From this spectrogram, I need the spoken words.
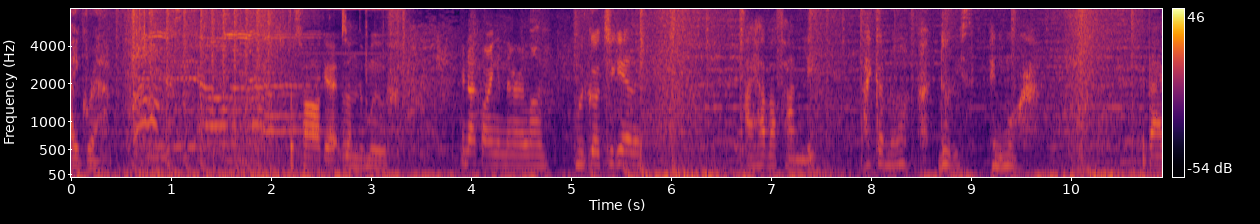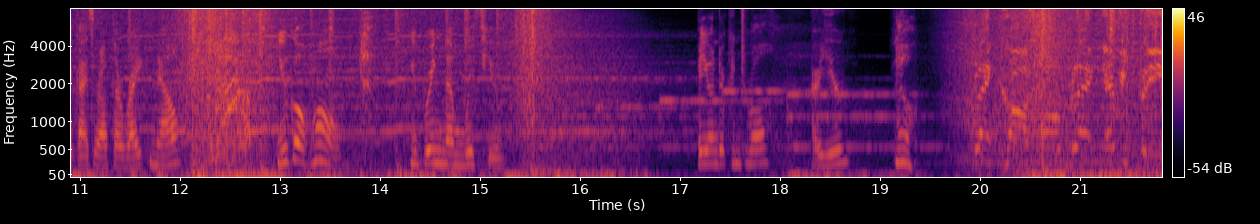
I grab. The target is on the move. You're not going in there alone. We go together. I have a family. I cannot do this anymore. The bad guys are out there right now. You go home. You bring them with you. Are you under control? Are you? No. Black cars, all black, everything.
